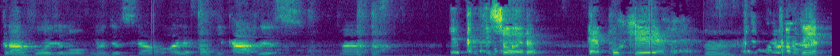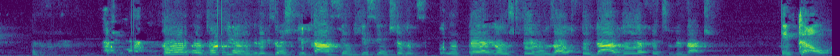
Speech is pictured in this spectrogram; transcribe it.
Travou de novo, meu Deus do céu. Olha, é complicado isso. Né? Professora, é porque. Hum. Tá ouvindo? Tô, eu tô ouvindo. Queria que você me explicasse em que sentido que você pega os termos autocuidado e afetividade. Então,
